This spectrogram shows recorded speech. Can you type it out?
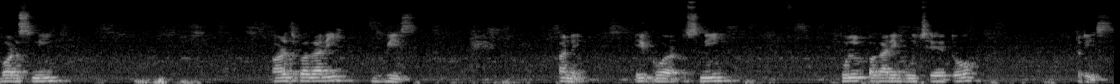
વર્ષની અર્ધ પગારી વીસ. અને એક વર્ષની કુલ પગારી પૂછે તો ત્રીસ.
